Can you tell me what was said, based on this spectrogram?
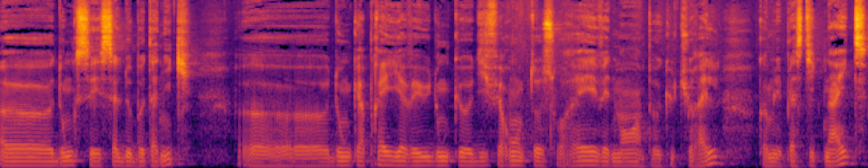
Euh, donc c'est celle de botanique. donc après, il y avait eu donc différentes soirées, événements un peu culturels, comme les Plastic Nights.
